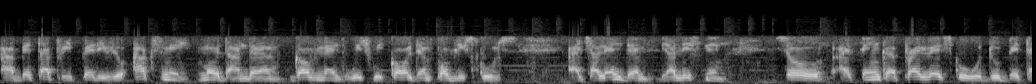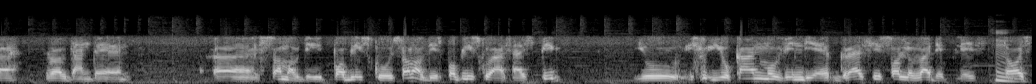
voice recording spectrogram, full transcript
are better prepared, if you ask me, more than the government, which we call them public schools. I challenge them, they are listening. So I think a private school would do better rather than the, uh, some of the public schools. Some of these public schools, as I speak, you you can't move in there. Grass is all over the place, dust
